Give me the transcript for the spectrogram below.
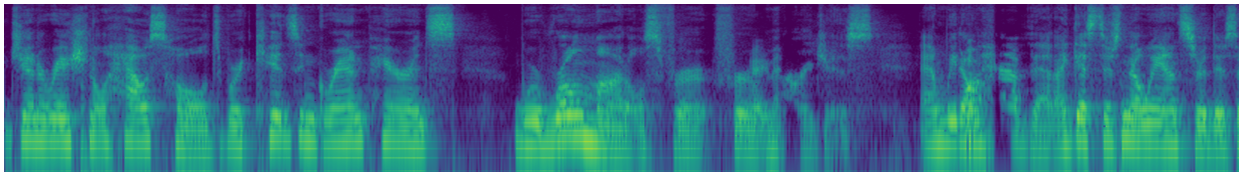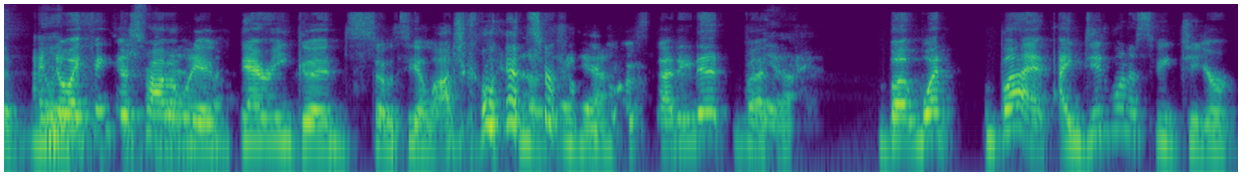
generational households where kids and grandparents were role models for for right. marriages and we don't have that. I guess there's no answer. There's a I know. I think there's probably that, a very good sociological answer oh, for yeah. people who studied it, but yeah. but what? But I did want to speak to your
